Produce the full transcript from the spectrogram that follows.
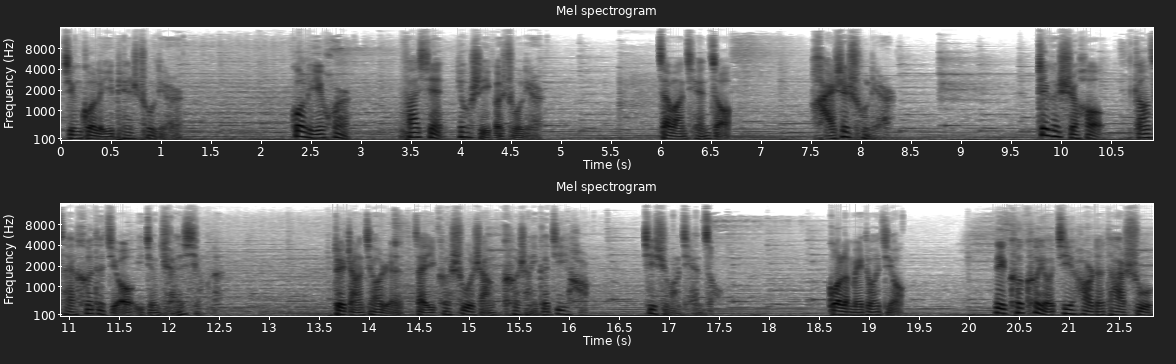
经过了一片树林儿，过了一会儿，发现又是一个树林儿。再往前走，还是树林儿。这个时候，刚才喝的酒已经全醒了。队长叫人在一棵树上刻上一个记号，继续往前走。过了没多久，那棵刻有记号的大树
